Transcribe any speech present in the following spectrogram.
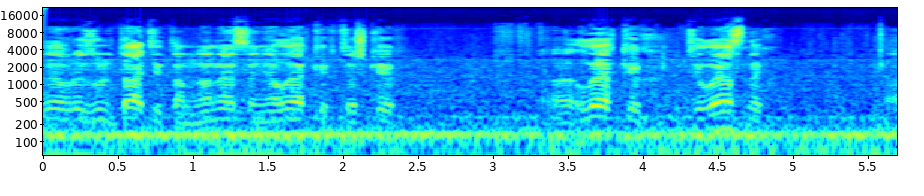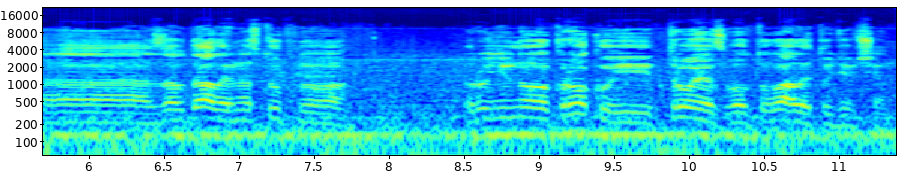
де в результаті там нанесення легких тяжких е, легких тілесних е, завдали наступного руйнівного кроку і троє зґвалтували ту дівчину.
